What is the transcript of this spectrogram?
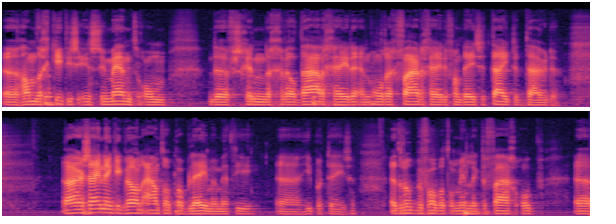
uh, handig kritisch instrument om de verschillende gewelddadigheden en onrechtvaardigheden van deze tijd te duiden? er zijn denk ik wel een aantal problemen met die uh, hypothese. Het roept bijvoorbeeld onmiddellijk de vraag op uh,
